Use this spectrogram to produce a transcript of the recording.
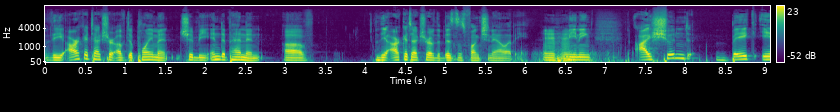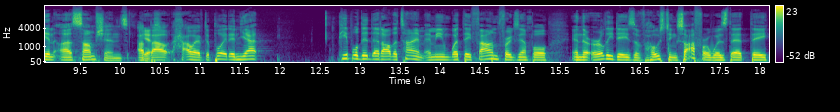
the architecture of deployment should be independent of the architecture of the business functionality. Mhm. Meaning, I shouldn't bake in assumptions Yes. about how I've deployed, and yet people did that all the time. I mean, what they found, for example, in the early days of hosting software was that they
